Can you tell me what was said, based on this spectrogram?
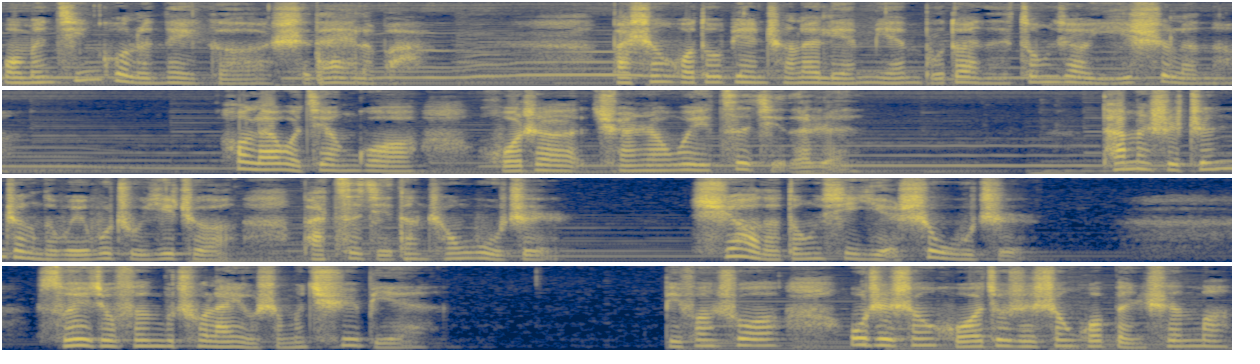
我们经过了那个时代了吧？把生活都变成了连绵不断的宗教仪式了呢。后来我见过活着全然为自己的人，他们是真正的唯物主义者，把自己当成物质，需要的东西也是物质，所以就分不出来有什么区别。比方说，物质生活就是生活本身吗？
